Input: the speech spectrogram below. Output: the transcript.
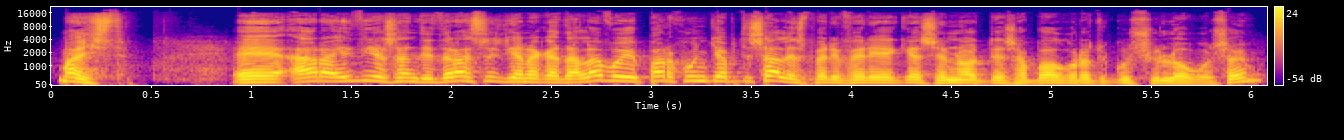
Μάλιστα. Ε, άρα ίδιες αντιδράσεις για να καταλάβω υπάρχουν και από τις άλλες περιφερειακές ενότητες από αγροτικούς συλλόγους. Ε;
